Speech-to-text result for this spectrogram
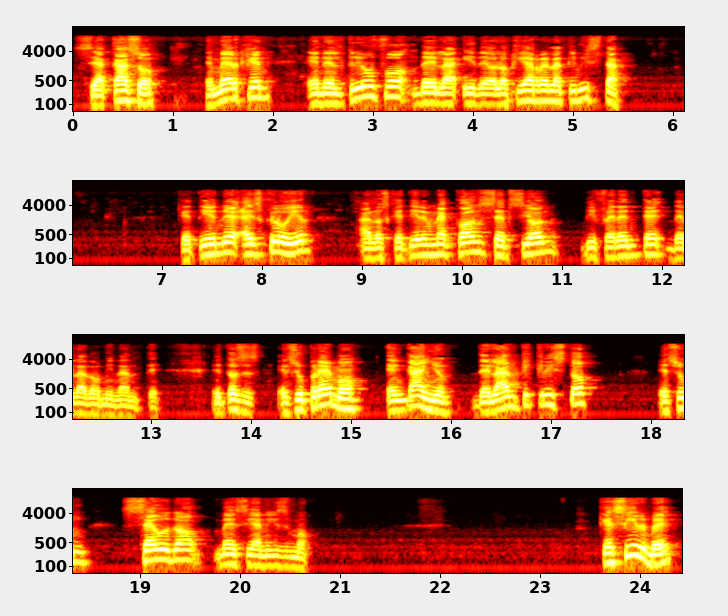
Si acaso emergen en el triunfo de la ideología relativista, que tiende a excluir a los que tienen una concepción diferente de la dominante. Entonces, el supremo engaño del anticristo es un pseudo mesianismo que sirve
